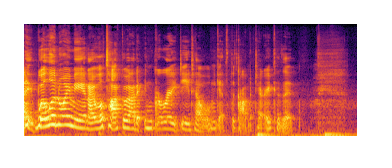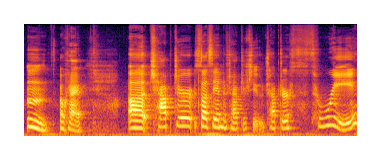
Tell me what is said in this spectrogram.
it will annoy me, and I will talk about it in great detail when we get to the commentary because it. Mm, okay. Uh, chapter. So that's the end of chapter two. Chapter three,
